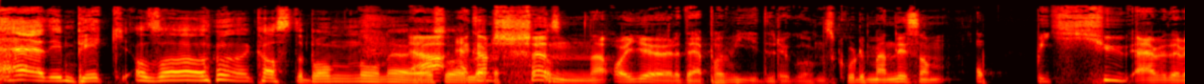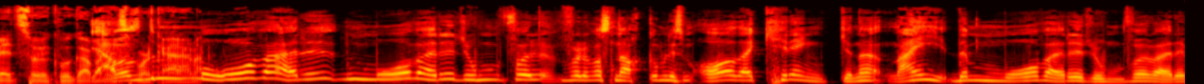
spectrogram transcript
Din pikk! Og så kaste på noen i øyet. Ja, jeg løper. kan skjønne å gjøre det på videregående skole, men liksom opp i 20 Jeg vet så jo ikke hvor gamle Ja, disse folk er. det må være, må være rom for For det var snakk om liksom Å, det er krenkende. Nei, det må være rom for å være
